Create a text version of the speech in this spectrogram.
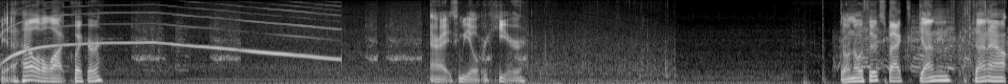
Be a hell of a lot quicker. All right, it's gonna be over here. Don't know what to expect. Gun, gun out.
